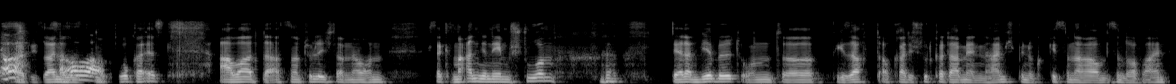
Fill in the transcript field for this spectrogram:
Ach, natürlich sein, dass es Poker ist. Aber da ist natürlich dann auch ein, ich sage jetzt mal, angenehmen Sturm der dann wirbelt. Und äh, wie gesagt, auch gerade die Stuttgarter haben ja in den Heimspielen, du gehst dann nachher auch ein bisschen drauf ein,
